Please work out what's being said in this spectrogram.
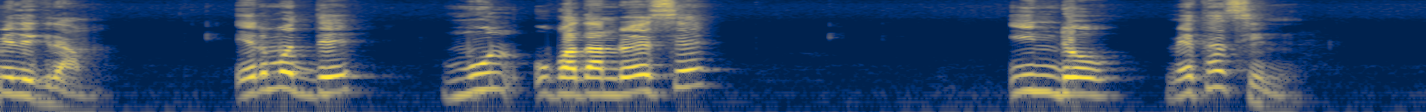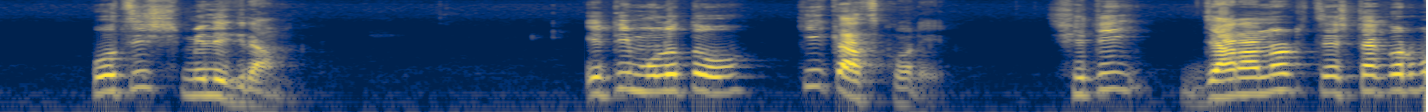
মিলিগ্রাম। এর মধ্যে মূল উপাদান রয়েছে ইন্ডোমেথাসিন পঁচিশ মিলিগ্রাম। এটি মূলত কি কাজ করে? সেটি জানানোর চেষ্টা করব।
